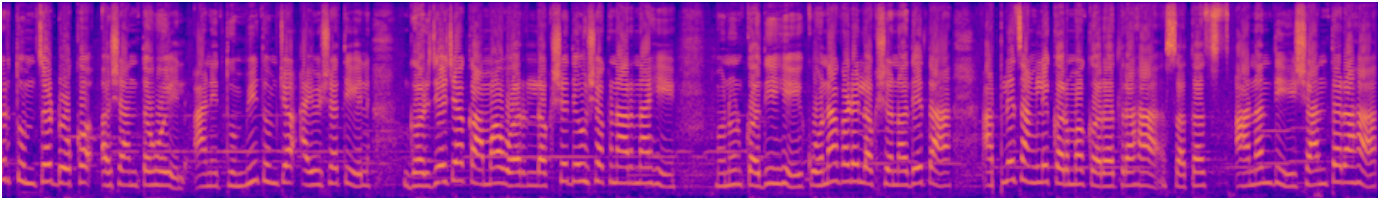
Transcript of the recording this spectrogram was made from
तर तुमचं डोकं अशांत होईल आणि तुम्ही तुमच्या आयुष्यातील गरजेच्या कामावर लक्ष देऊ शकणार नाही. म्हणून कधीही कोणाकडे लक्ष न देता आपले चांगले कर्म करत राहा सतत आनंदी शांत राहा.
